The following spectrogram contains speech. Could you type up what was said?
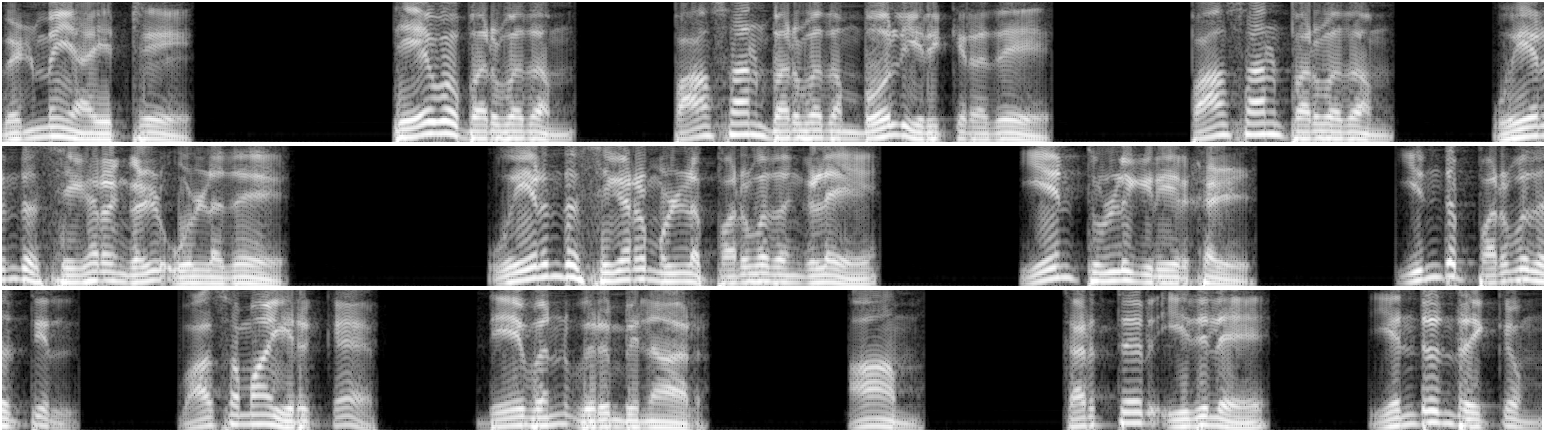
வெண்மையாயிற்று. தேவ பர்வதம் பாசான் பர்வதம் போல் இருக்கிறது. பாசான் பர்வதம் உயர்ந்த சிகரங்கள் உள்ளது. உயர்ந்த சிகரமுள்ள பர்வதங்களே ஏன் துள்ளுகிறீர்கள்? இந்த பர்வதத்தில் வாசமாயிருக்க தேவன் விரும்பினார். ஆம் கர்த்தர் இதிலே என்றென்றைக்கும்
